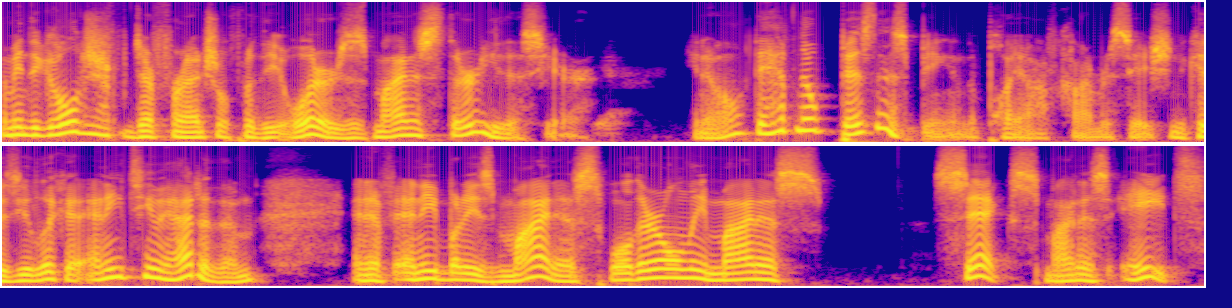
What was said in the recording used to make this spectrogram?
I mean, the goal differential for the Oilers is minus thirty this year. Yeah. You know, they have no business being in the playoff conversation because you look at any team ahead of them, and if anybody's minus, well, they're only minus six, minus eight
